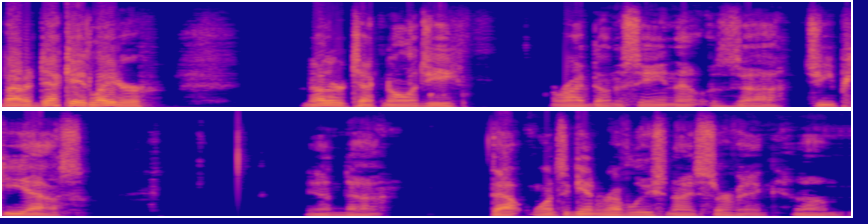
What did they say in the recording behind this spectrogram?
About a decade later, another technology arrived on the scene. That was uh, GPS. And uh, that once again revolutionized surveying. Um,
